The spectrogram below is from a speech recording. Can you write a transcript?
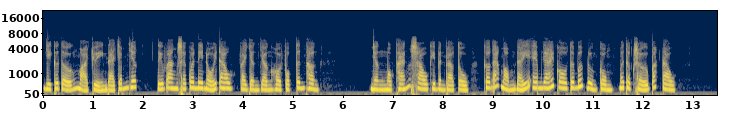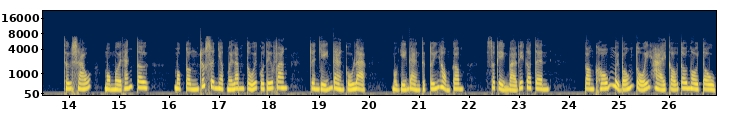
Vì cứ tưởng mọi chuyện đã chấm dứt, Tiểu Văn sẽ quên đi nỗi đau và dần dần hồi phục tinh thần. Nhưng một tháng sau khi Bình vào tù, cơn ác mộng đẩy em gái cô tới bước đường cùng mới thực sự bắt đầu. Thứ sáu, mùng 10 tháng 4, một tuần trước sinh nhật 15 tuổi của Tiểu Văn, trên diễn đàn Củ Lạc, một diễn đàn trực tuyến Hồng Kông, xuất hiện bài viết có tên con khốn 14 tuổi, hại cậu tôi ngồi tù.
